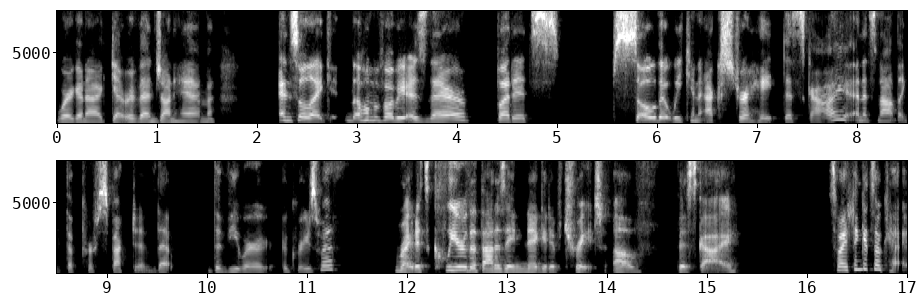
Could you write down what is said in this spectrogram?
We're gonna get revenge on him, and so like the homophobia is there, but it's so that we can extra hate this guy, and it's not like the perspective that the viewer agrees with. Right. It's clear that that is a negative trait of this guy. So I think it's okay.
